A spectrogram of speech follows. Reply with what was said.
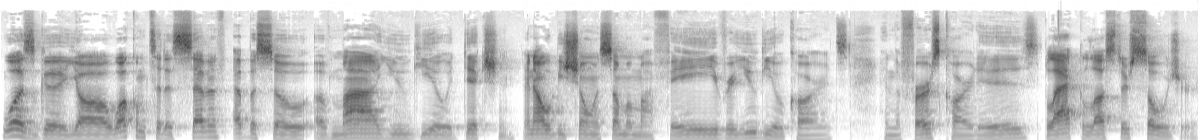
What's good, y'all? Welcome to the seventh episode of my Yu Gi Oh! Addiction. And I will be showing some of my favorite Yu Gi Oh! cards. And the first card is Black Luster Soldier.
